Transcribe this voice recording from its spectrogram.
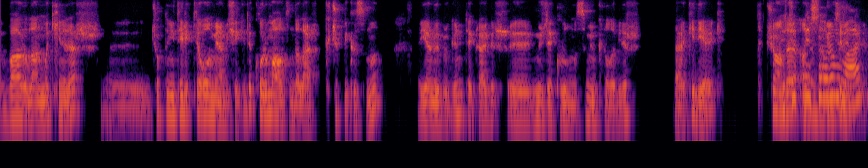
var olan makineler çok da nitelikli olmayan bir şekilde koruma altındalar. Küçük bir kısmı. Yarın öbür gün tekrar bir müze kurulması mümkün olabilir belki diyerek. Şu anda Küçük bir sorun var.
